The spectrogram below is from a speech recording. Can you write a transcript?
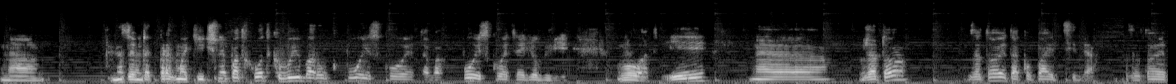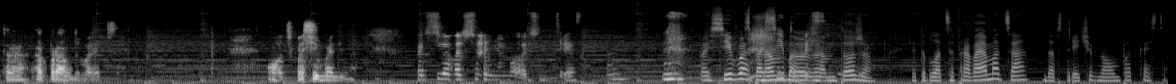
э, назовем так, прагматичный подход к выбору, к поиску этого, к поиску этой любви. Вот. И э, зато, зато это окупает себя, зато это оправдывается. Вот, спасибо, Алина. Спасибо большое, мне было очень интересно. Спасибо. Спасибо. Нам тоже. Нам тоже. Это была цифровая маца. До встречи в новом подкасте.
